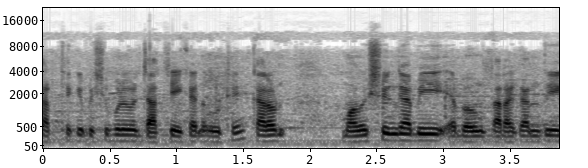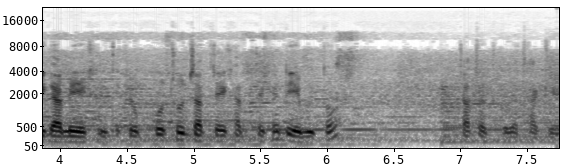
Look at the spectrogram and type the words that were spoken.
তার থেকে বেশি পরিমাণ যাত্রী এখানে ওঠে। কারণ ময়মনসিংহগামী এবং তারাকান্দিগামী এখান থেকে প্রচুর যাত্রী এখান থেকে নিয়মিত যাতায়াত করে থাকে।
